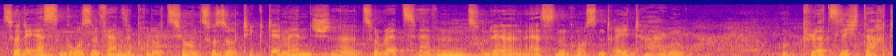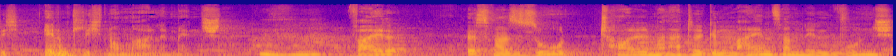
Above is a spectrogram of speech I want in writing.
zu der ersten großen Fernsehproduktion, zu So tickt der Mensch, äh, zu Red Seven, zu den ersten großen Drehtagen. Und plötzlich dachte ich, endlich normale Menschen. Mhm. Weil es war so toll, man hatte gemeinsam den Wunsch,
